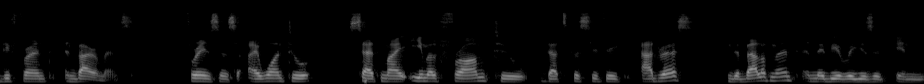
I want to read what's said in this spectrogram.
different environments? For instance, I want to set my email from to that specific address in development and maybe reuse it in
